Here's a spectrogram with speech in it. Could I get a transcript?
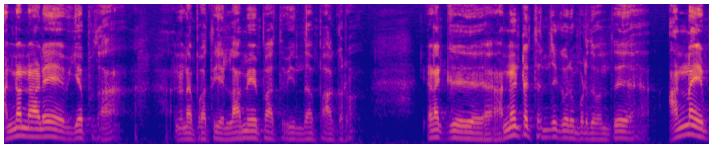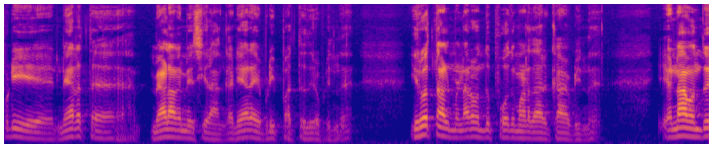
அண்ணனாலே வியப்பு தான். அண்ணனை பார்த்து எல்லாமே பார்த்து வீண் தான் பார்க்குறோம். எனக்கு அண்ணன்ட்ட தெரிஞ்சுக்க விரும்புறது வந்து அண்ணன் எப்படி நேரத்தை மேலாண்மை செய்கிறாங்க நேரம் எப்படி பத்துது அப்படின்னு. இருபத்தி நாலு மணி நேரம் வந்து போதுமானதாக இருக்கா அப்படின்னு. ஏன்னா வந்து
